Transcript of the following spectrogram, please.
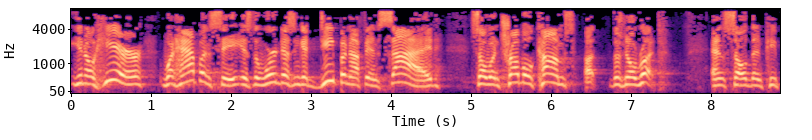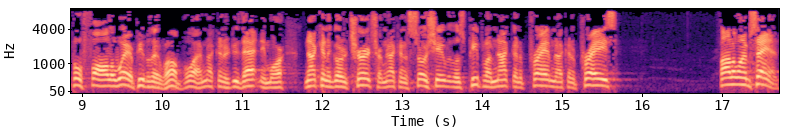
you know, here, what happens, see, is the word doesn't get deep enough inside, so when trouble comes, uh, there's no root. And so then people fall away, or people say, well, boy, I'm not going to do that anymore. I'm not going to go to church. I'm not going to associate with those people. I'm not going to pray. I'm not going to praise. Follow what I'm saying?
